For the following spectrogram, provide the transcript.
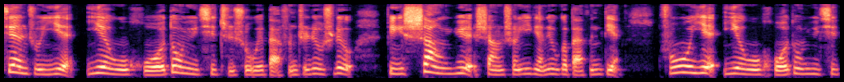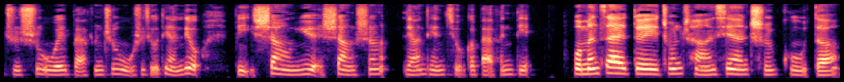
建筑业业务活动预期指数为百分之六十六，比上月上升一点六个百分点。服务业业务活动预期指数为百分之五十九点六，比上月上升两点九个百分点。我们在对中长线持股的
